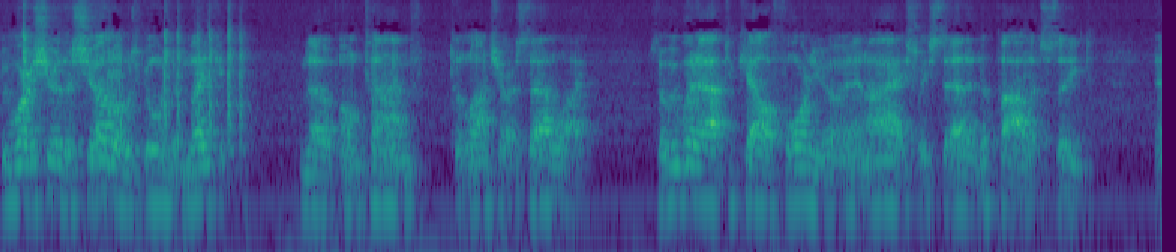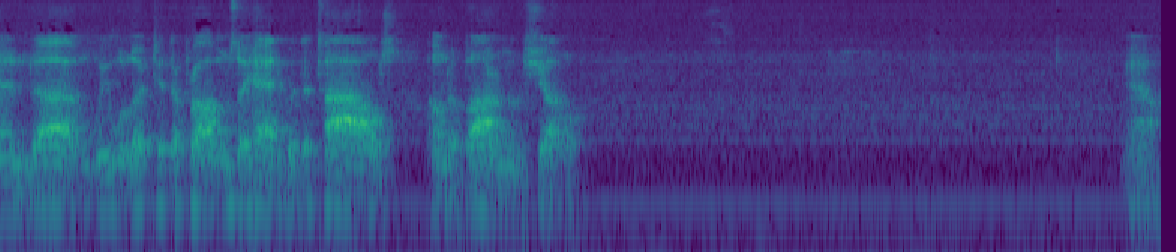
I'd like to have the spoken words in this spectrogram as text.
we weren't sure the shuttle was going to make it you know, on time to launch our satellite. So we went out to California, and I actually sat in the pilot seat, and uh, we looked at the problems they had with the tiles on the bottom of the shuttle. Now,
